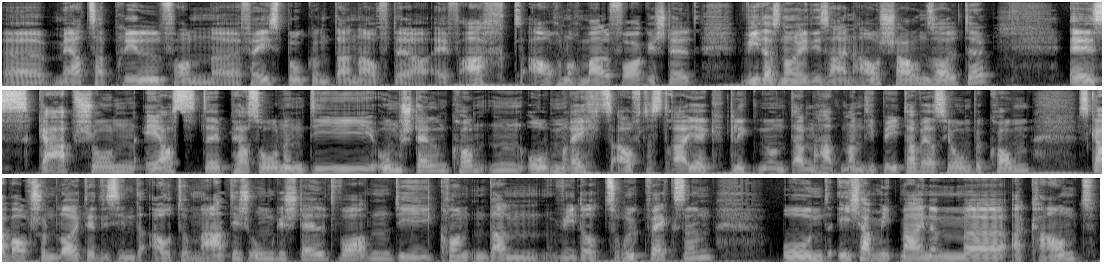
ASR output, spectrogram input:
äh, März, April von äh, Facebook und dann auf der F8 auch nochmal vorgestellt, wie das neue Design ausschauen sollte. Es gab schon erste Personen, die umstellen konnten. Oben rechts auf das Dreieck klicken und dann hat man die Beta-Version bekommen. Es gab auch schon Leute, die sind automatisch umgestellt worden. Die konnten dann wieder zurückwechseln. Und ich habe mit meinem äh, Account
